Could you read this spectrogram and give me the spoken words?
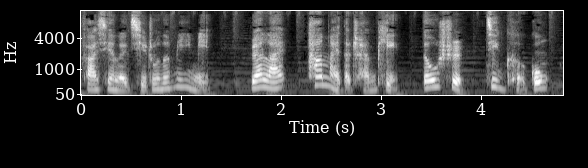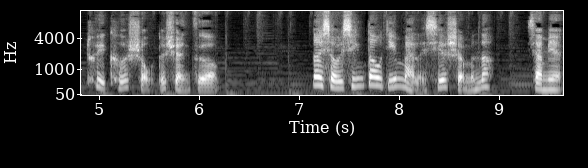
发现了其中的秘密。原来他买的产品都是进可攻、退可守的选择。那小新到底买了些什么呢？下面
